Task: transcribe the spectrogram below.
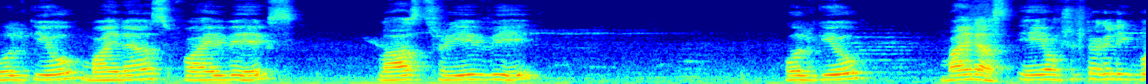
whole cube minus five X plus three V whole cube minus এই অংশটাকে লিখব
